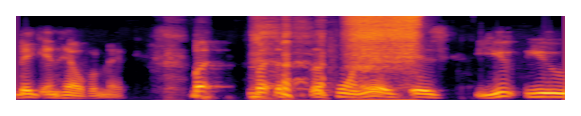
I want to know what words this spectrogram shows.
big inhale from Nick. But but the, the point is is you you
